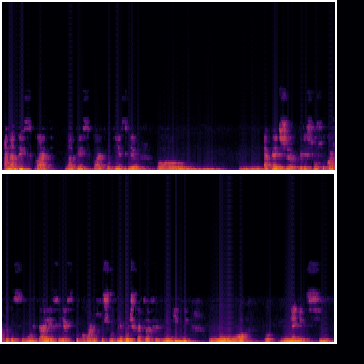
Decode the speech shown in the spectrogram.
А надо искать, надо искать. Вот если э, опять же, ресурс у каждого свой, да, если я себе говорю, слушай, вот мне бы очень хотелось изменений, но э, у меня нет сил,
